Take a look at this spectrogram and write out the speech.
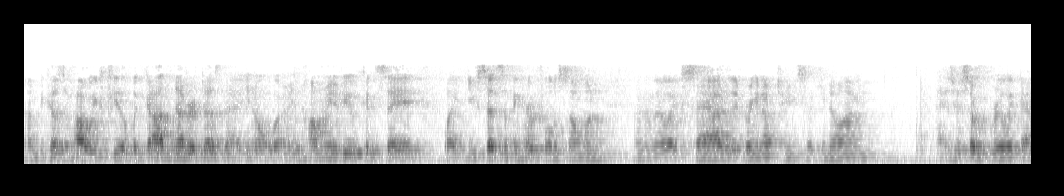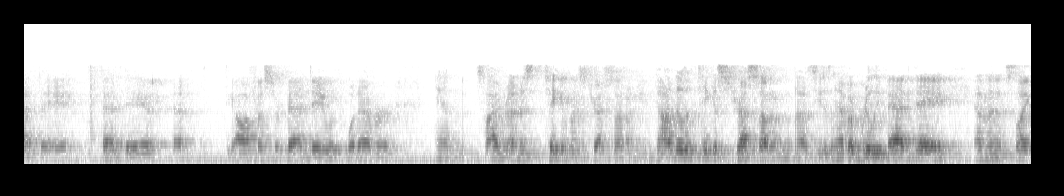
um, because of how we feel, but God never does that. You know, I mean, how many of you could say like you've said something hurtful to someone and then they're like sad or they bring it up to you and it's like, you know, I'm it's just a really bad day, bad day at the office or bad day with whatever, and so I, I'm just taking my stress out on you. God doesn't take his stress out on us. He doesn't have a really bad day, and then it's like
